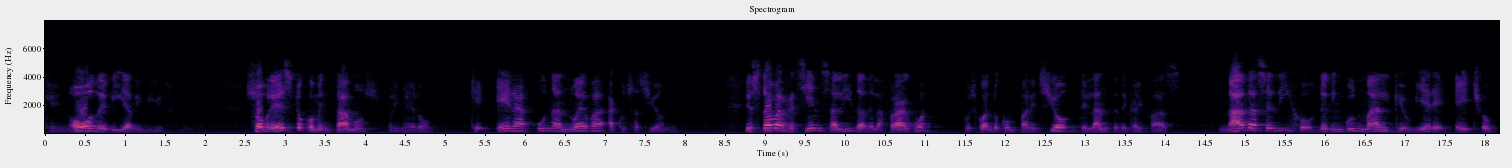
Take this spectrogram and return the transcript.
que no debía vivir. Sobre esto comentamos, primero, que era una nueva acusación. Estaba recién salida de la fragua, pues cuando compareció delante de Caifás, nada se dijo de ningún mal que hubiere hecho,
